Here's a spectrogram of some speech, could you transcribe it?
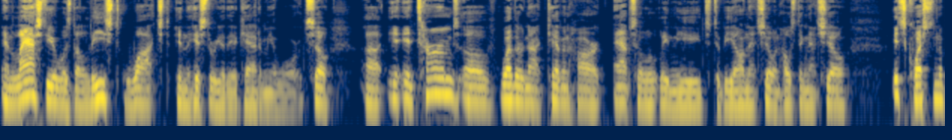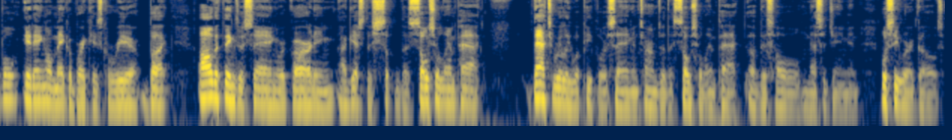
And last year was the least watched in the history of the Academy Awards. So uh, in, terms of whether or not Kevin Hart absolutely needs to be on that show and hosting that show, it's questionable. It ain't gonna make or break his career, but all the things they're saying regarding, I guess, the the social impact. That's really what people are saying in terms of the social impact of this whole messaging, and we'll see where it goes.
